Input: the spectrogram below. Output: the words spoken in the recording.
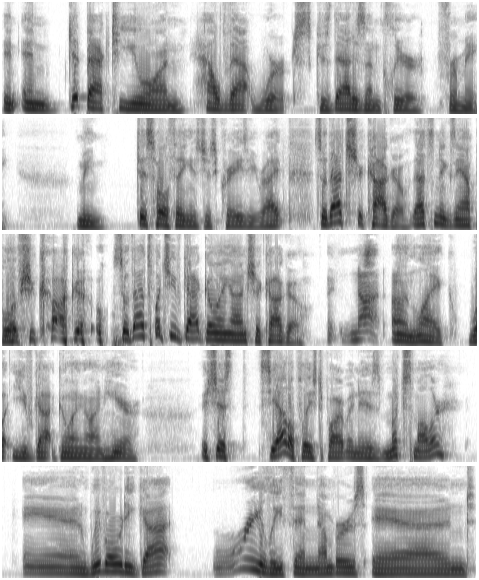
and, and get back to you on how that works because that is unclear for me. I mean, this whole thing is just crazy, right? So that's Chicago. That's an example of Chicago. So that's what you've got going on Chicago. Not unlike what you've got going on here. It's just Seattle Police Department is much smaller and we've already got really thin numbers and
